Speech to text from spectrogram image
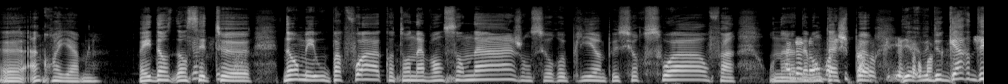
euh, incroyable. Oui, dans, dans Je cette euh, non, mais où parfois quand on avance en âge, on se replie un peu sur soi. Enfin, on a Ah non, je davantage peur sur de Je garder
